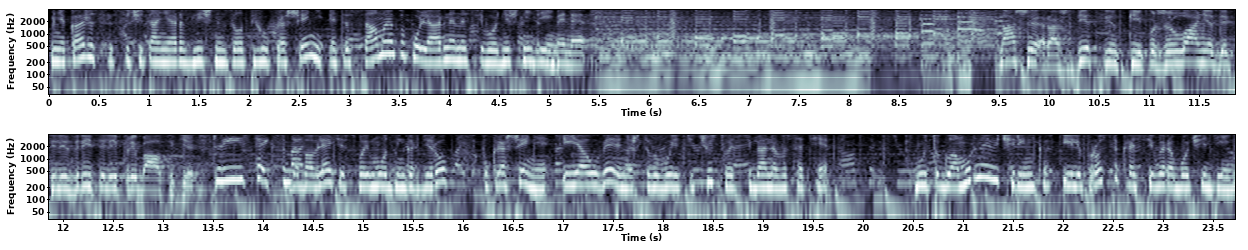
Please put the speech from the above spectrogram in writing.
Мне кажется, сочетание различных золотых украшений – это самое популярное на сегодняшний день. Наши рождественские пожелания для телезрителей Прибалтики. Добавляйте в свой модный гардероб украшения, и я уверена, что вы будете чувствовать себя на высоте. Будь то гламурная вечеринка или просто красивый рабочий день.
